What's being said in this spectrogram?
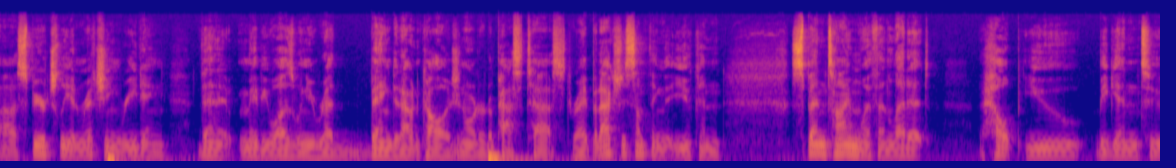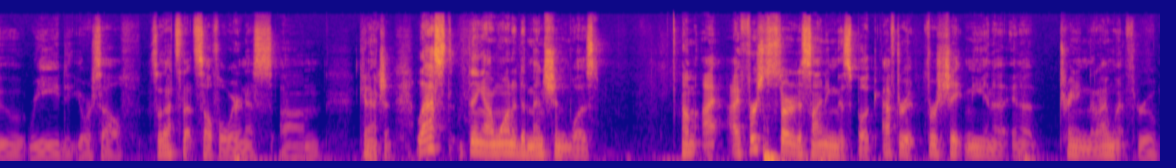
uh, spiritually enriching reading than it maybe was when you read banged it out in college in order to pass a test, right? But actually something that you can spend time with and let it help you begin to read yourself. So that's that self awareness um, connection. Last thing I wanted to mention was um, I, I, first started assigning this book after it first shaped me in a, in a training that I went through.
